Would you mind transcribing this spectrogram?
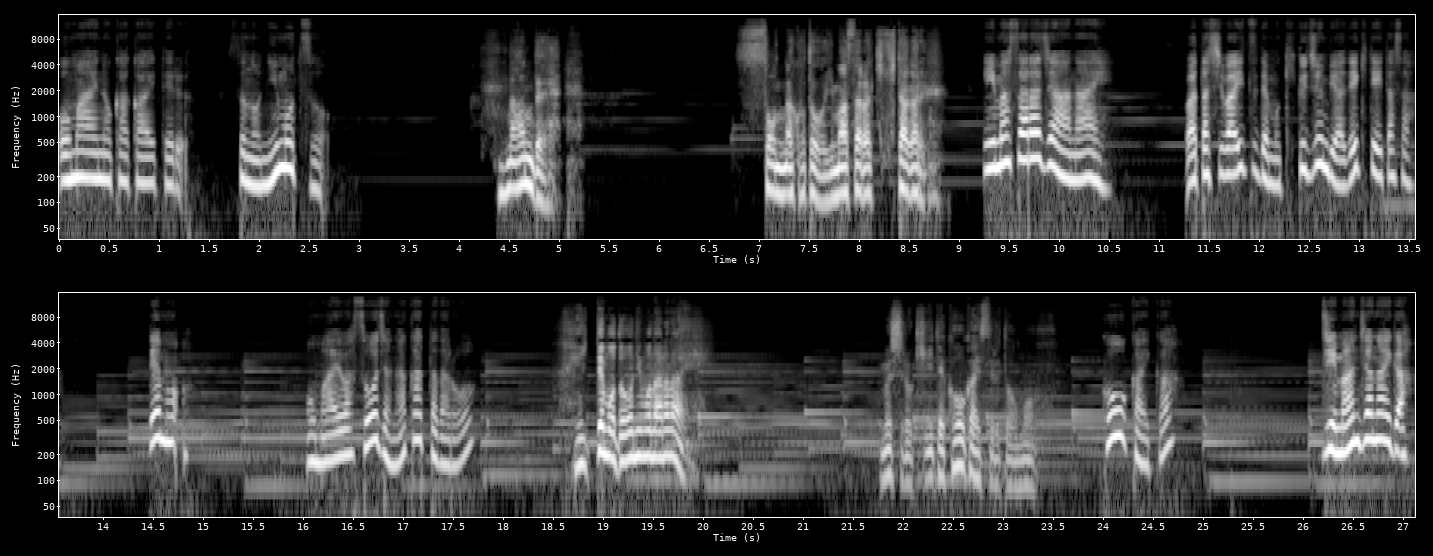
お前の抱えてる、その荷物を。なんで、そんなことを今更聞きたがる。今更じゃない。私はいつでも聞く準備はできていたさ。でも、お前はそうじゃなかっただろ？う言ってもどうにもならない。むしろ聞いて後悔すると思う。後悔か？自慢じゃないが、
